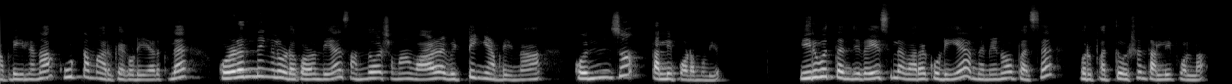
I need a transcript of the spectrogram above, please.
அப்படி இல்லைன்னா கூட்டமாக இருக்கக்கூடிய இடத்துல குழந்தைங்களோட குழந்தைய சந்தோஷமாக வாழ விட்டீங்க அப்படின்னா, கொஞ்சம் தள்ளி போட முடியும். இருபத்தஞ்சி வயசில் வரக்கூடிய அந்த மெனோபஸை ஒரு 10 வருஷம் தள்ளி போடலாம்.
